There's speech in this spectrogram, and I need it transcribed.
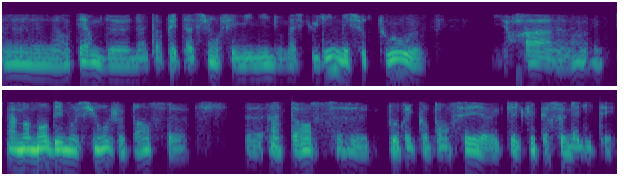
en termes d'interprétation féminine ou masculine, mais surtout il y aura un, moment d'émotion, je pense, euh, euh, intense euh, pour récompenser quelques personnalités.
